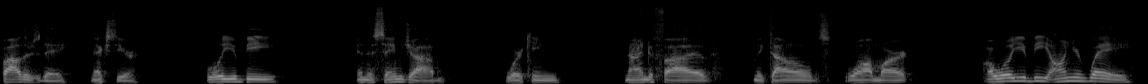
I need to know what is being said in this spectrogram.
Father's Day, next year, will you be in the same job, working nine to five, McDonald's, Walmart, or will you be on your way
